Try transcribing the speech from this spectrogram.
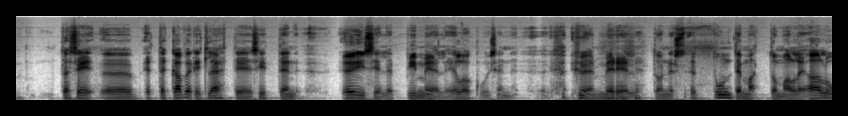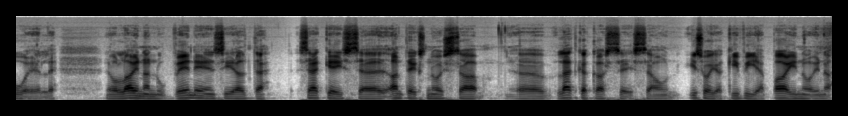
Äh, mutta se, että kaverit lähtee sitten öiselle pimeälle elokuisen yön merelle tuonne tuntemattomalle alueelle. Ne on lainannut veneen sieltä, säkeissä, anteeksi noissa lätkäkasseissa on isoja kiviä painoina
